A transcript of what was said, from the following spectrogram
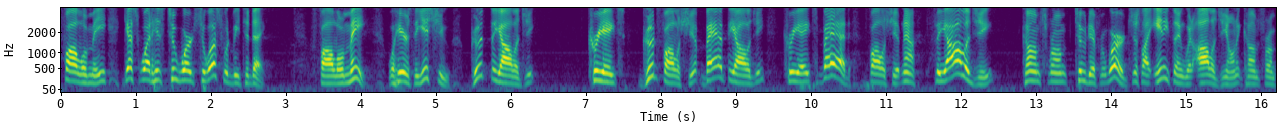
follow me, guess what his two words to us would be today? Follow me. Well, here's the issue good theology creates good fellowship, bad theology creates bad fellowship. Now, theology comes from two different words, just like anything with ology on it comes from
